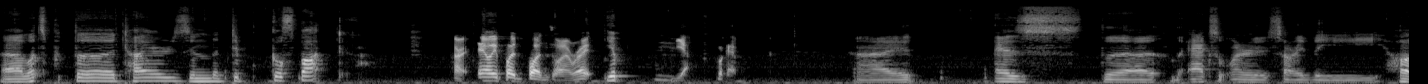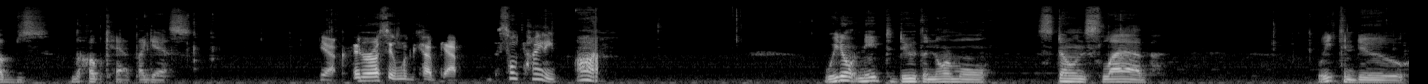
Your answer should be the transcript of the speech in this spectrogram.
Uh, let's put the tires in the typical spot. All right, and we put buttons on it, right? Yep. Yeah. Okay. Uh, as the the axle, or sorry, the hubs, the hubcap, I guess. Yeah. Interesting looking hubcap. It's so tiny. Ah. We don't need to do the normal stone slab. We can do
